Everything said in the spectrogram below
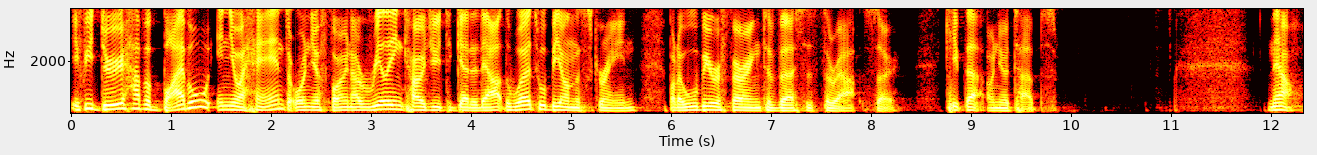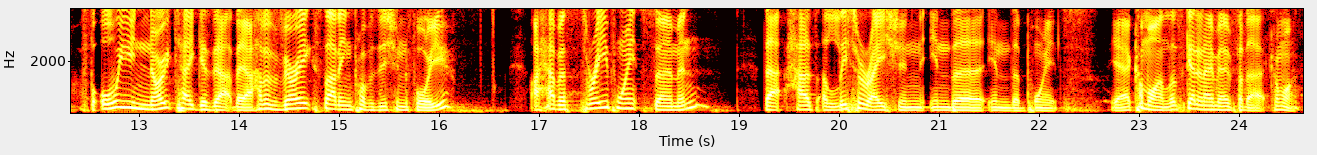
If you do have a Bible in your hand or on your phone, I really encourage you to get it out. The words will be on the screen, but I will be referring to verses throughout, so keep that on your tabs. Now, for all you note takers out there, I have a very exciting proposition for you. I have a three point sermon that has alliteration in the, in the points. Yeah, come on, let's get an amen for that. Come on.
